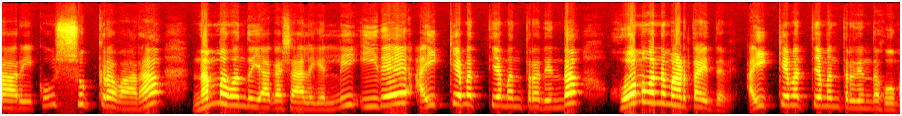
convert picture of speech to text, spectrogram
ತಾರೀಕು ಶುಕ್ರವಾರ ನಮ್ಮ ಒಂದು ಯಾಗ ಶಾಲೆಯಲ್ಲಿ ಇದೇ ಐಕ್ಯಮತ್ಯ ಮಂತ್ರದಿಂದ ಹೋಮವನ್ನು ಮಾಡ್ತಾ ಇದ್ದೇವೆ. ಐಕ್ಯಮತ್ಯ ಮಂತ್ರದಿಂದ ಹೋಮ.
